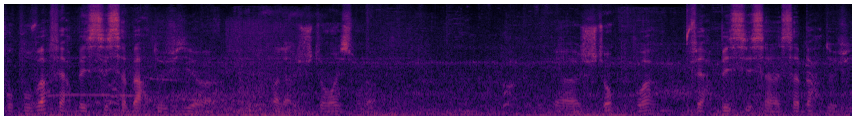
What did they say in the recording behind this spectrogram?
pour pouvoir faire baisser sa barre de vie voilà, justement, ils sont là. Euh, justement, pour pouvoir faire baisser sa barre de vie.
